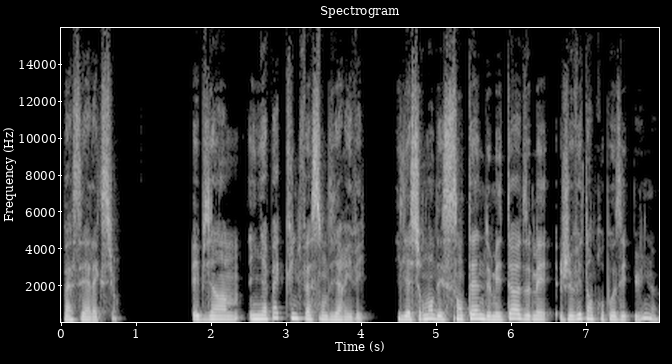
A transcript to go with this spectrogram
passer à l'action. Eh bien, il n'y a pas qu'une façon d'y arriver. Il y a sûrement des centaines de méthodes, mais je vais t'en proposer une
